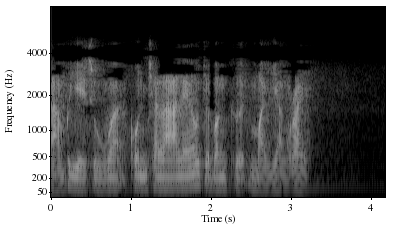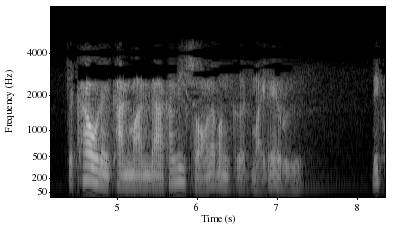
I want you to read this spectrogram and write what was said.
ถามพระเยซูว่าคนชราแล้วจะบังเกิดใหม่อย่างไร จะเข้าในคันมารดาครั้งที่สองและบังเกิดใหม่ได้หรือ นิโค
